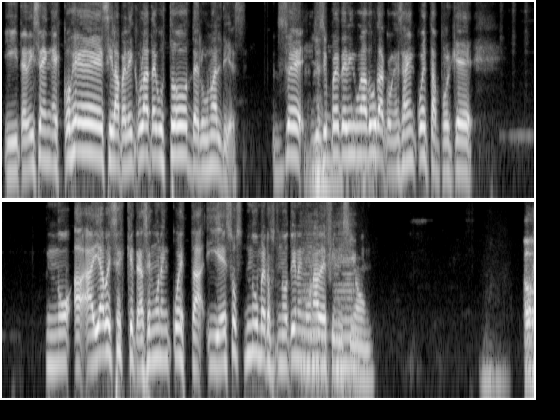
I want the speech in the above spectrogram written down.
Y te dicen, escoge si la película te gustó del 1 al 10. Entonces, yo siempre he tenido una duda con esas encuestas porque no, hay a veces que te hacen una encuesta y esos números no tienen una definición. Ok.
